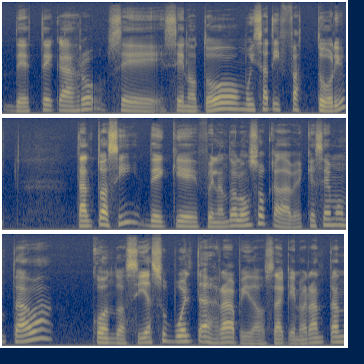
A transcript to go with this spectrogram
de este carro se, se notó muy satisfactorio. Tanto así de que Fernando Alonso cada vez que se montaba cuando hacía sus vueltas rápidas, o sea que no eran tan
